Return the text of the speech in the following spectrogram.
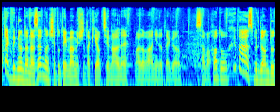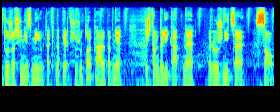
A tak wygląda na zewnątrz, a tutaj mam jeszcze takie opcjonalne malowanie do tego samochodu. Chyba z wyglądu dużo się nie zmienił, tak na pierwszy rzut oka, ale pewnie gdzieś tam delikatne różnice są.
